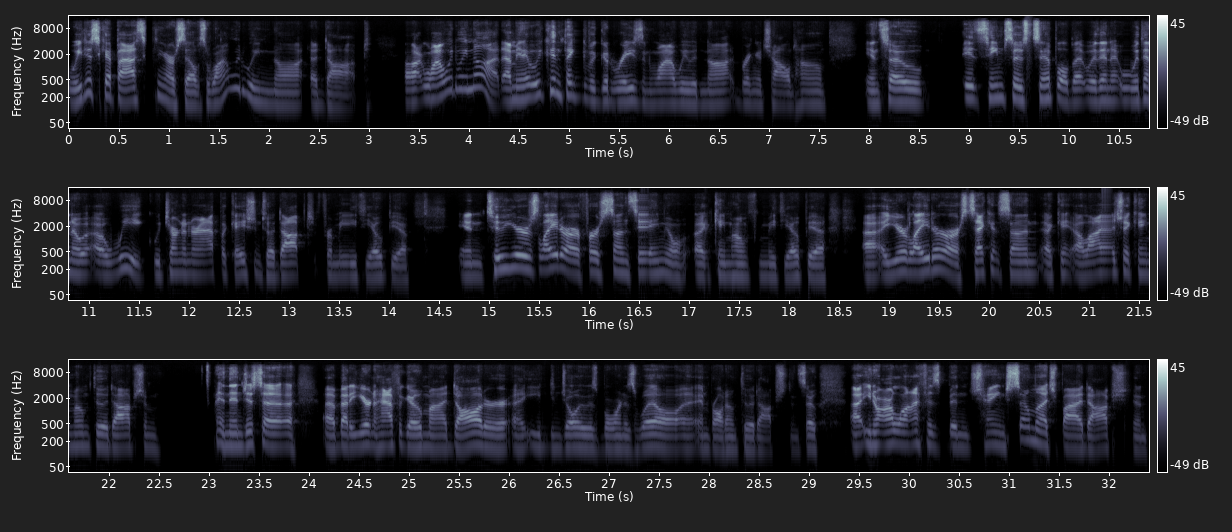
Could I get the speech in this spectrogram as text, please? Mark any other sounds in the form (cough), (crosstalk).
we just kept asking ourselves, why would we not adopt? Uh, why would we not? I mean, we couldn't think of a good reason why we would not bring a child home. And so it seems so simple, but within a, within a, a week, we turned in our application to adopt from Ethiopia. And two years later, our first son Samuel uh, came home from Ethiopia. Uh, a year later, our second son uh, Elijah came home through adoption. And then just uh, about a year and a half ago, my daughter uh, Eden Joy was born as well uh, and brought home through adoption. So, you know, our life has been changed so much by adoption.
